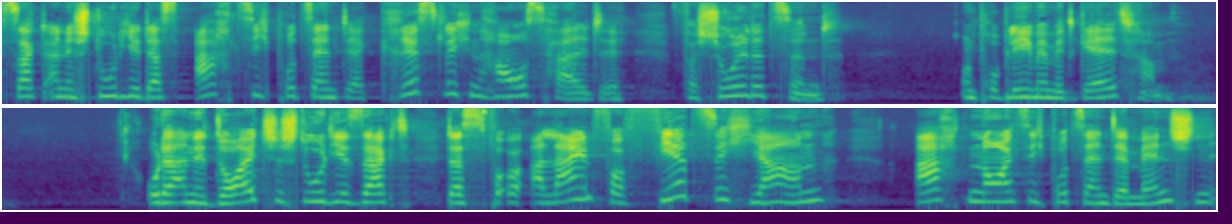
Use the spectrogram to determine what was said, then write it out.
sagt eine Studie, dass 80 Prozent der christlichen Haushalte verschuldet sind und Probleme mit Geld haben. Oder eine deutsche Studie sagt, dass allein vor 40 Jahren 98 Prozent der Menschen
